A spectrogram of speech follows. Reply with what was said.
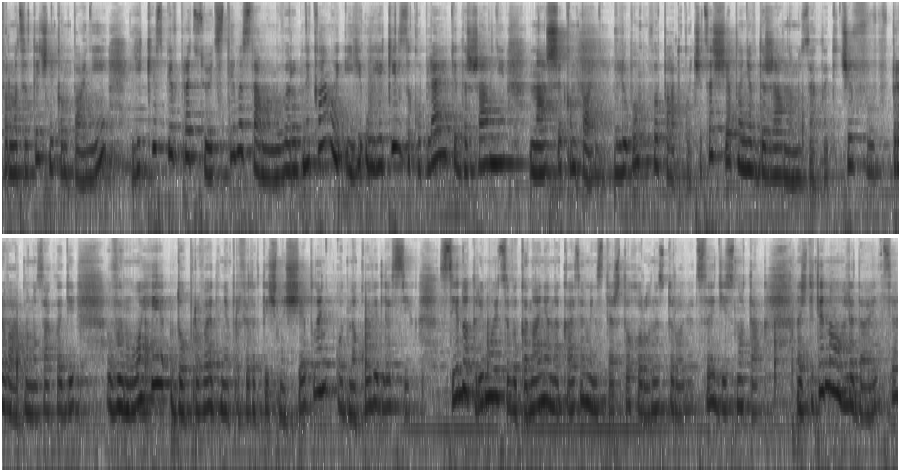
фармацевтичні компанії, які співпрацюють з тими самими виробниками, у яких закупляють і державні наші компанії. В будь-якому випадку, чи це щеплення в державному закладі, чи в приватному закладі, вимоги до проведення профілактичних щеплень однакові для всіх. Всі дотримуються виконання наказів Міністерства охорони здоров'я. Це дійсно так. Значить, дитина оглядається,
